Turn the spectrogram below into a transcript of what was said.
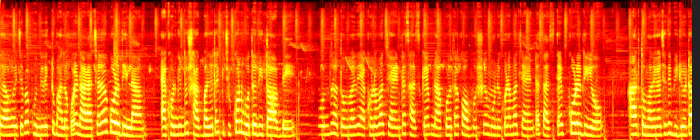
দেওয়া হয়ে যাবে খুন্তিতে একটু ভালো করে নাড়াচাড়াও করে দিলাম। এখন কিন্তু শাক ভাজাটা কিছুক্ষণ হতে দিতে হবে। বন্ধুরা, তোমরা যদি এখন আমার চ্যানেলটা সাবস্ক্রাইব না করে থাকো, অবশ্যই মনে করে আমার চ্যানেলটা সাবস্ক্রাইব করে দিও। আর তোমাদের কাছে যদি ভিডিওটা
